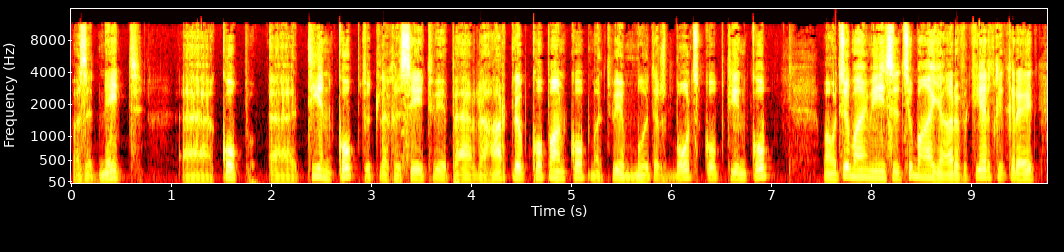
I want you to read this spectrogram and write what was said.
was dit net uh kop uh teen kop, toe hulle gesê twee perde hardloop kop aan kop, maar twee motors bots kop teen kop. Maar wat so baie mense so baie jare verkeerd gekry het,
